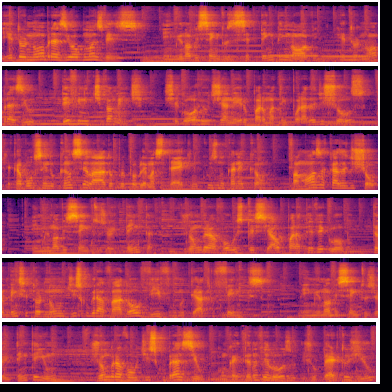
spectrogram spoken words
e retornou ao Brasil algumas vezes. Em 1979, retornou ao Brasil definitivamente. Chegou ao Rio de Janeiro para uma temporada de shows que acabou sendo cancelado por problemas técnicos no Canecão, famosa casa de show. Em 1980, João gravou o especial para a TV Globo. Também se tornou um disco gravado ao vivo no Teatro Fênix. Em 1981, João gravou o disco Brasil com Caetano Veloso, Gilberto Gil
